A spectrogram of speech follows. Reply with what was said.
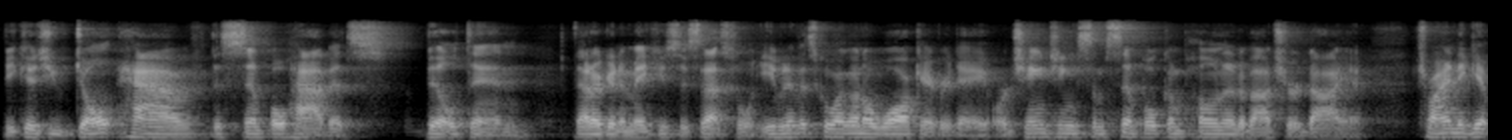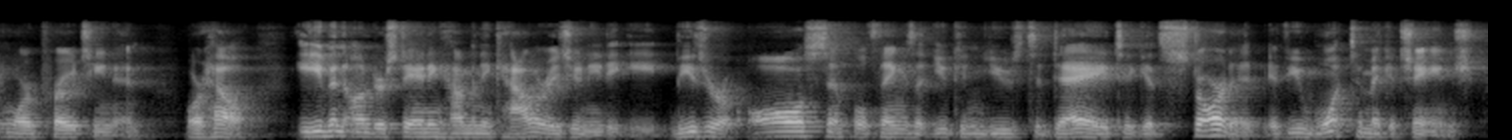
because you don't have the simple habits built in that are going to make you successful, even if it's going on a walk every day or changing some simple component about your diet, trying to get more protein in, or hell, even understanding how many calories you need to eat. These are all simple things that you can use today to get started if you want to make a change.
